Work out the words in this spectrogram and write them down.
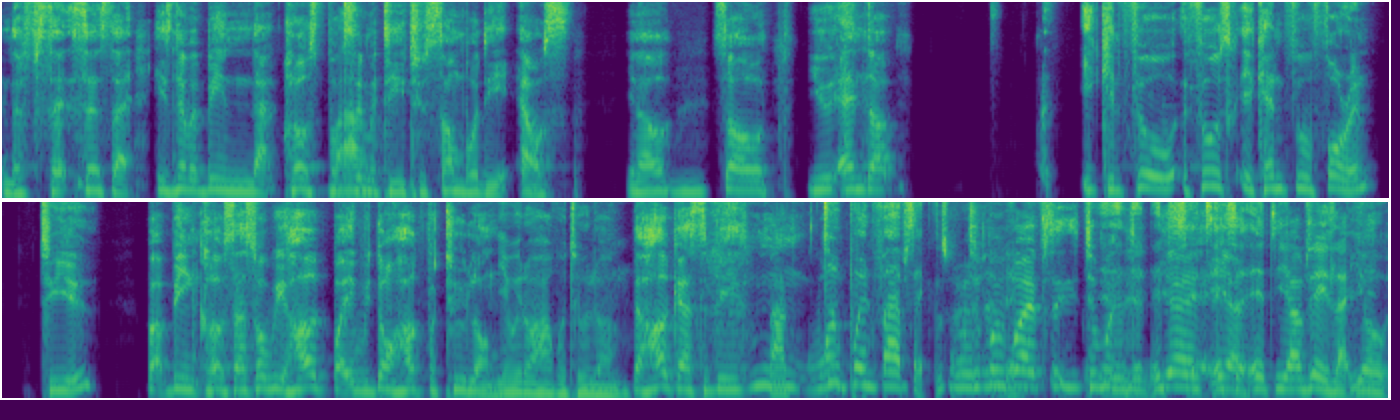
in the sense that he's never been in that close proximity to somebody else, you know. Mm. So you end up, it can feel it feels it can feel foreign to you, but being close. That's why we hug, but we don't hug for too long. yeah, we don't have for too long. The hug has to be mm, About one, 2.5 seconds. 2.5, two point- It's, it's, yeah, it's, yeah. It's, it's, yeah, I'm saying it's like, yo,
